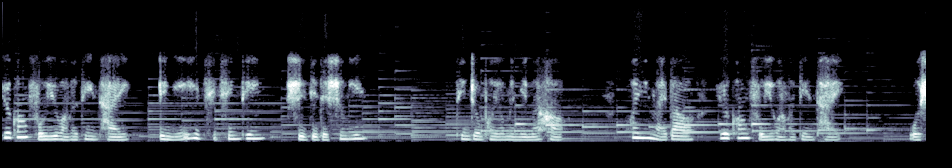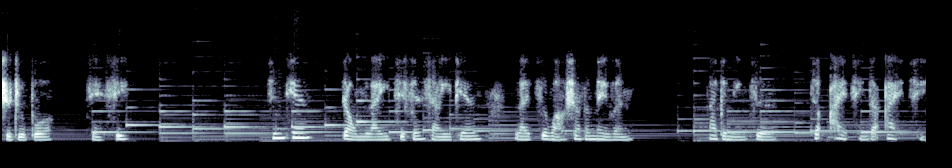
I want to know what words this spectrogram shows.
月光浮语网络电台与您一起倾听世界的声音。听众朋友们，你们好，欢迎来到月光浮语网络电台，我是主播简溪。今天，让我们来一起分享一篇来自网上的美文，那个名字叫《爱情的爱情》。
